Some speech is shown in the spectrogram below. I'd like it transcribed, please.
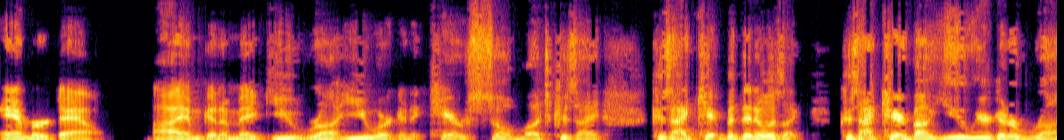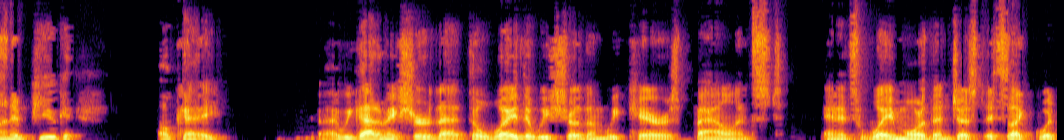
hammer down. I am going to make you run. You are going to care so much because I, because I care. But then it was like, because I care about you, you're going to run and puke. Okay. Uh, we got to make sure that the way that we show them we care is balanced and it's way more than just it's like what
